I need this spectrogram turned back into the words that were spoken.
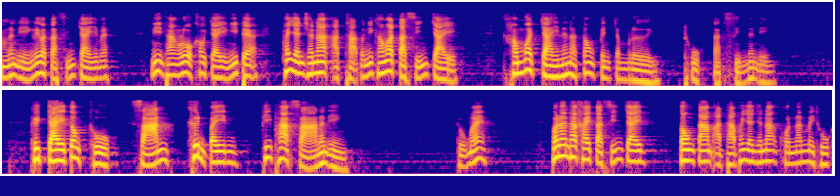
ำนั่นเอง เรียกว่าตัดสินใจใช่ไหมนี่ทางโลกเข้าใจอย่างนี้ แต่พยัญชนะอัฏฐะตรงนี้คำว่าตัดสินใจคำว่าใจนั้นนะต้องเป็นจำเลย ถูกตัดสินนั่นเอง คือใจต้องถูกสารขึ้นไปพิพากษานั่นเอง ถูกไหมเพราะนั้นถ้าใครตัดสินใจตรงตามอัฏฐพยัญชนะคนนั้นไม่ทุกข์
